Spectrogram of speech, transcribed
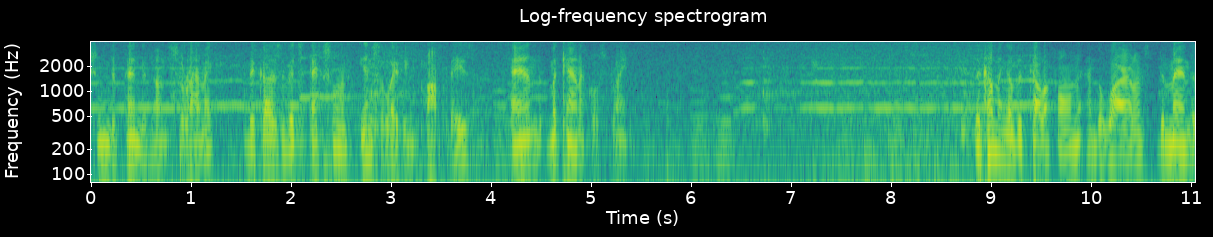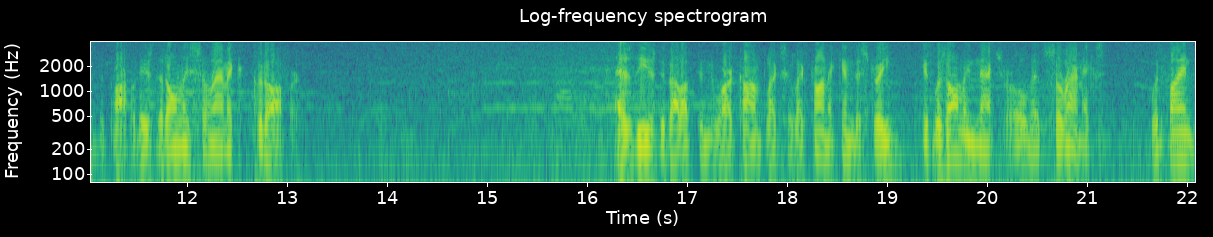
distribution depended on ceramic because of its excellent insulating properties and mechanical strength. The coming of the telephone and the wireless demanded the properties that only ceramic could offer. As these developed into our complex electronic industry, it was only natural that ceramics would find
